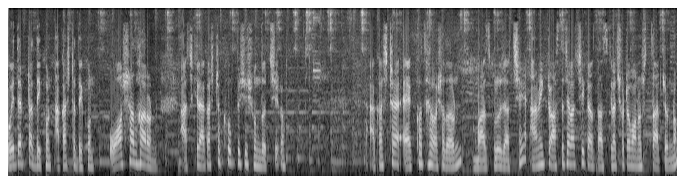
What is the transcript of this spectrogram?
ওয়েদারটা দেখুন, আকাশটা দেখুন, অসাধারণ। আজকের আকাশটা খুব বেশি সুন্দর ছিল। আকাশটা এক কথায় অসাধারণ, বাসগুলো যাচ্ছে। আমি একটু আস্তে চালাচ্ছি, কারণ তাস্কিনা ছোট মানুষ, তার জন্য।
